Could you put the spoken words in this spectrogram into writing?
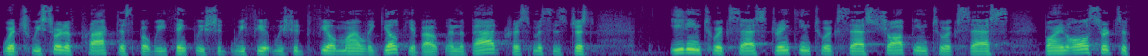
which we sort of practice, but we think we should we feel we should feel mildly guilty about. And the bad Christmas is just eating to excess, drinking to excess, shopping to excess, buying all sorts of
